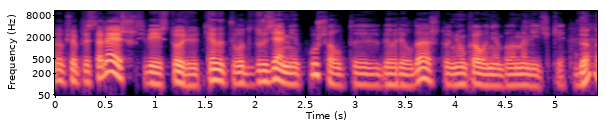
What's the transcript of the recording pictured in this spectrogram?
ты вообще представляешь себе историю? Когда ты вот с друзьями кушал, ты говорил, да, что ни у кого не было налички. Да.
